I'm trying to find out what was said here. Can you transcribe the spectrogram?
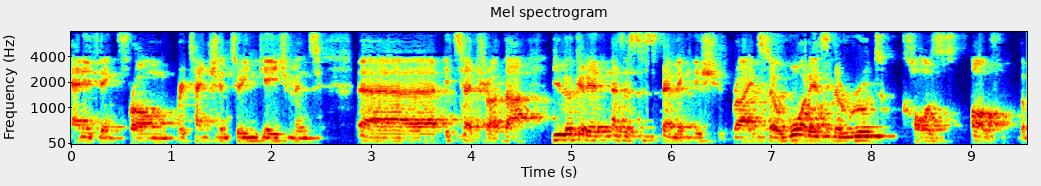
anything from retention to engagement, uh, etc. That you look at it as a systemic issue, right? So what is the root cause of the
